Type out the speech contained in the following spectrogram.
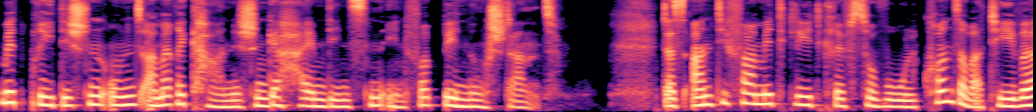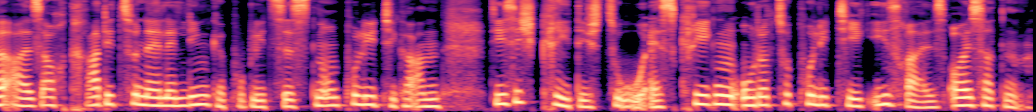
mit britischen und amerikanischen Geheimdiensten in Verbindung stand. Das Antifa-Mitglied griff sowohl konservative als auch traditionelle linke Publizisten und Politiker an, die sich kritisch zu US-Kriegen oder zur Politik Israels äußerten.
